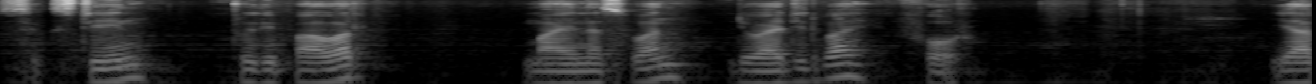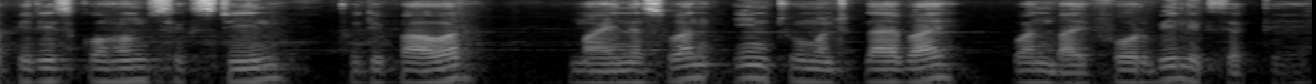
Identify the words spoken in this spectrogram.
sixteen to the power minus one divided by four या फिर इसको हम sixteen to the power minus one into multiply by one by four भी लिख सकते हैं,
